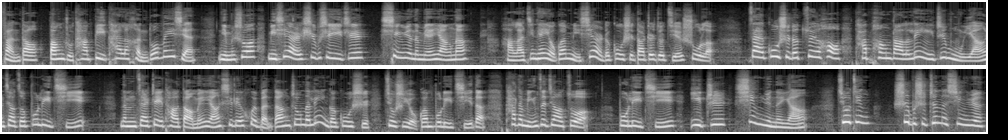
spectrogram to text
反倒帮助他避开了很多危险。你们说，米歇尔是不是一只幸运的绵羊呢？好了，今天有关米歇尔的故事到这就结束了。在故事的最后，他碰到了另一只母羊，叫做布利奇。那么，在这套《倒霉羊》系列绘本当中的另一个故事，就是有关布利奇的。它的名字叫做《布利奇：一只幸运的羊》。究竟是不是真的幸运？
